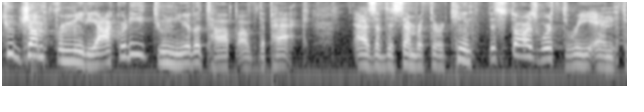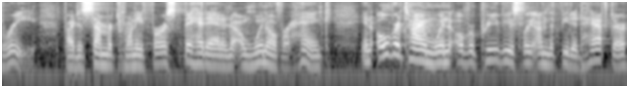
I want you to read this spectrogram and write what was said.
to jump from mediocrity to near the top of the pack. As of December 13th, the Stars were 3 and 3. By December 21st, they had added a win over HANC, an overtime win over previously undefeated HAFTR,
